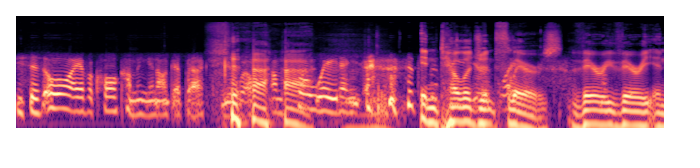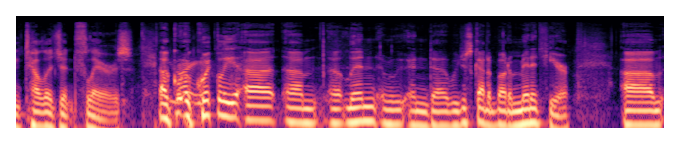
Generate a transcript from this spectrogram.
She says, "Oh, I have a call coming in. I'll get back to you." Well, I'm still waiting. intelligent flares, very, very intelligent flares. Uh, qu- quickly, uh, um, uh, Lynn, and, and uh, we just got about a minute here. Um,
